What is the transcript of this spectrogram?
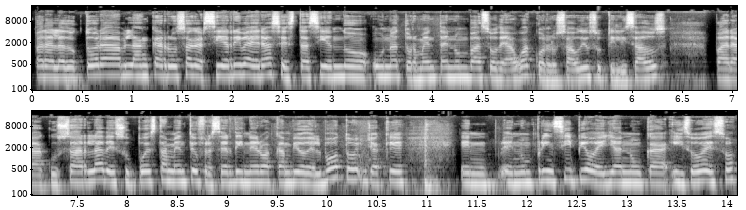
Para la doctora Blanca Rosa García Rivera se está haciendo una tormenta en un vaso de agua con los audios utilizados para acusarla de supuestamente ofrecer dinero a cambio del voto, ya que en, en un principio ella nunca hizo eso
